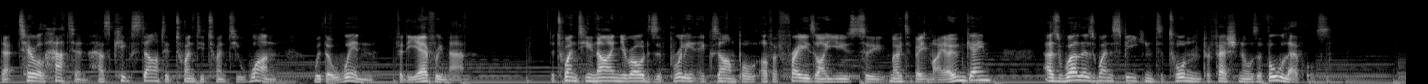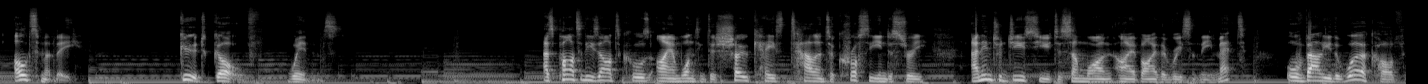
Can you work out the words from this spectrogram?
that Tyrrell Hatton has kick-started 2021 with a win for the everyman. The 29 year old is a brilliant example of a phrase I use to motivate my own game, as well as when speaking to tournament professionals of all levels. Ultimately, good golf wins. As part of these articles, I am wanting to showcase talent across the industry and introduce you to someone I have either recently met or value the work of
